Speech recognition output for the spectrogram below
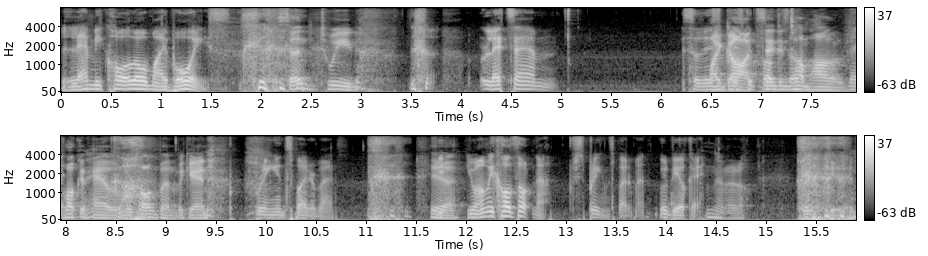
Let me call all my boys. Send a tweet. Let's um. So this, My God, could send in up. Tom Holland. Let- Fucking hell, we're talking about him again. Bring in Spider Man. yeah. You, want me to call Thor? Nah, just bring in Spider Man. We'll be okay. No, no, no.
